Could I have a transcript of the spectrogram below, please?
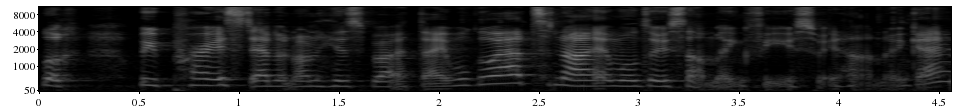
Look, we praised Emmett on his birthday. We'll go out tonight and we'll do something for you, sweetheart, okay?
